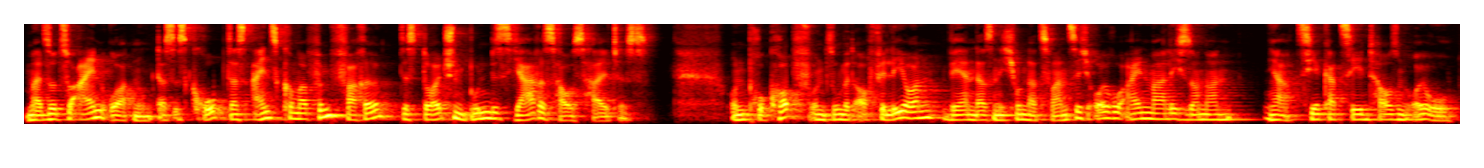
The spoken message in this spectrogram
Mal so zur Einordnung. Das ist grob das 1,5-fache des deutschen Bundesjahreshaushaltes. Und pro Kopf und somit auch für Leon wären das nicht 120 Euro einmalig, sondern ja, circa 10.000 Euro,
